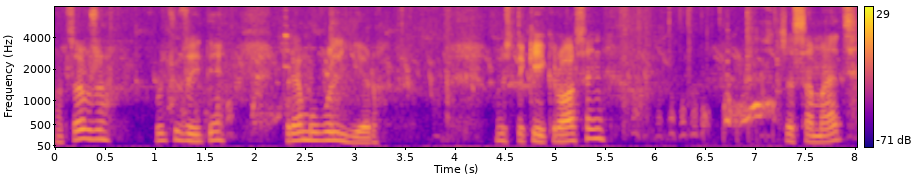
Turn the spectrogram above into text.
а це вже хочу зайти прямо в вольєр. Ось такий красень. Це самець.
